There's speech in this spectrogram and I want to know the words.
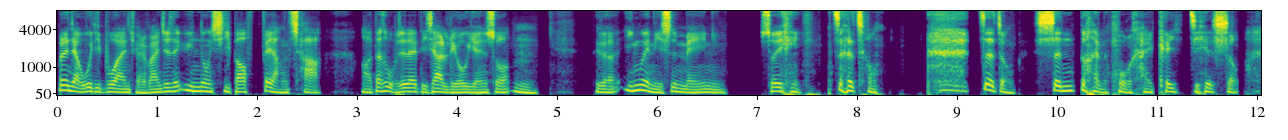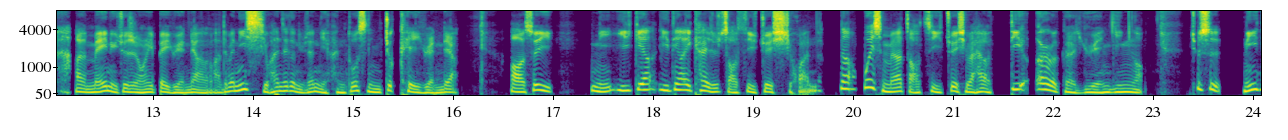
不能讲舞体不完全了，反正就是运动细胞非常差啊。但是我就在底下留言说，嗯，这个因为你是美女，所以这种。这种身段我还可以接受啊，美女就是容易被原谅的嘛，对吧？你喜欢这个女生，你很多事情就可以原谅哦，所以你一定要一定要一开始就找自己最喜欢的。那为什么要找自己最喜欢？还有第二个原因哦，就是你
